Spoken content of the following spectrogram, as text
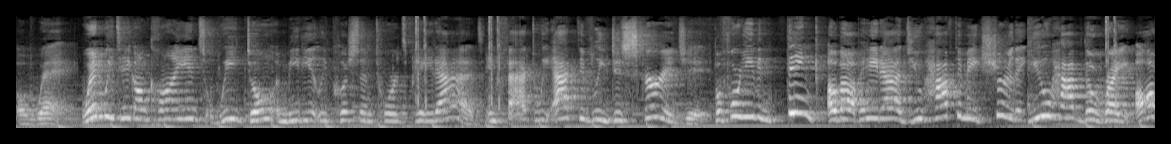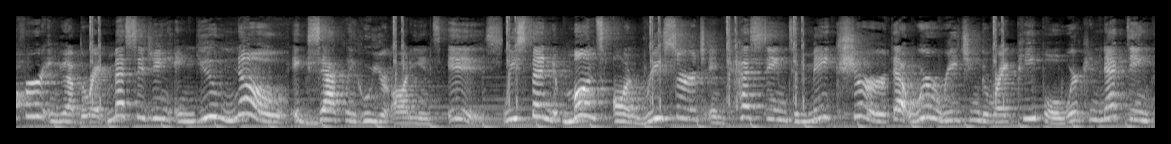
away. When we take on clients, we don't immediately push them towards paid ads. In fact, we actively discourage it. Before you even think about paid ads, you have to make sure that you have the right offer and you have the right messaging and you know exactly who your audience is. We spend months on research and testing to make sure that we're reaching the right people, we're connecting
